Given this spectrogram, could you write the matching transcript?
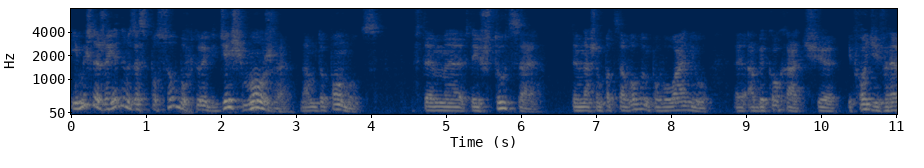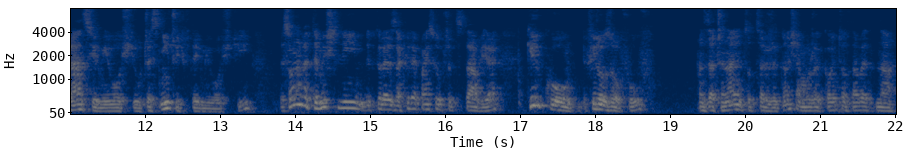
I myślę, że jednym ze sposobów, który gdzieś może nam dopomóc w, tym, w tej sztuce, w tym naszym podstawowym powołaniu, e, aby kochać e, i wchodzić w relacje miłości, uczestniczyć w tej miłości, są nawet te myśli, które za chwilę Państwu przedstawię. Kilku filozofów, zaczynając od starożytności, a może kończąc nawet na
